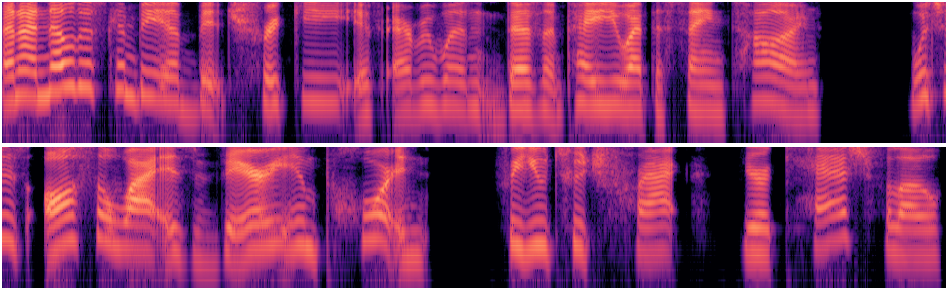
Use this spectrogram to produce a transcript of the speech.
And I know this can be a bit tricky if everyone doesn't pay you at the same time, which is also why it's very important for you to track your cash flow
